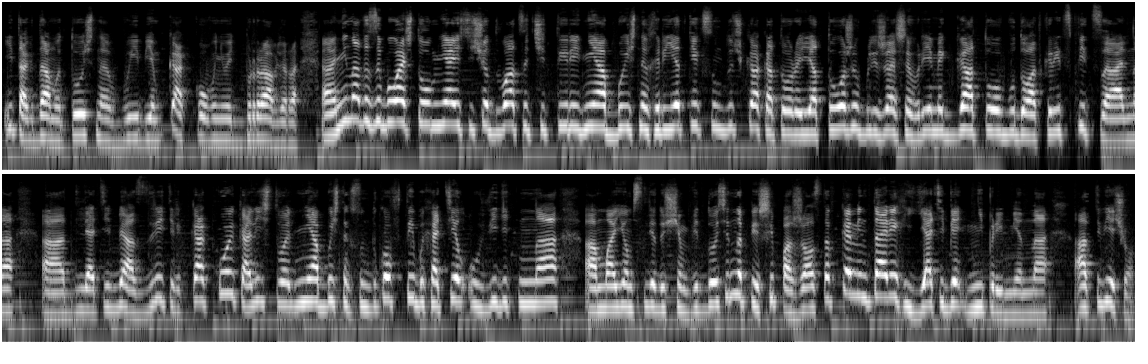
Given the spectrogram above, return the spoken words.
и тогда мы точно выбьем какого-нибудь бравлера. А, не надо забывать, что у меня есть еще 24 необычных редких сундучка, которые я тоже в ближайшее время готов буду открыть специально а, для тебя. Зритель, какое количество необычных сундуков ты бы хотел увидеть на а, моем следующем видосе, напиши, пожалуйста, в комментариях, я тебе непременно отвечу.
